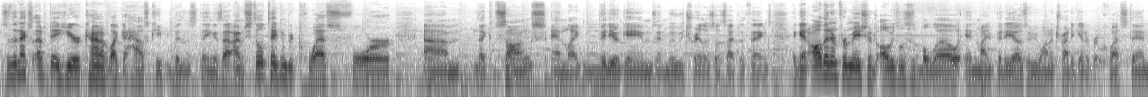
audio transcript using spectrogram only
so the next update here, kind of like a housekeeping business thing, is that I'm still taking requests for um, like songs and like video games and movie trailers, those types of things. Again, all that information is always listed below in my videos if you want to try to get a request in.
